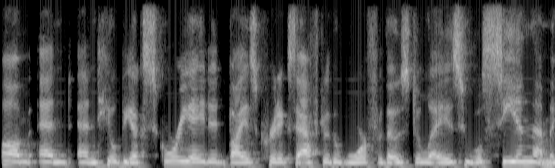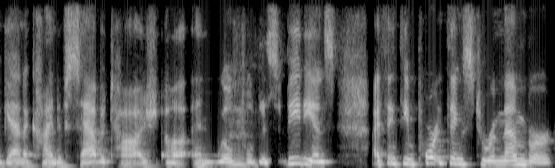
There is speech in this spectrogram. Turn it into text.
Um, and and he'll be excoriated by his critics after the war for those delays, who will see in them again a kind of sabotage uh, and willful mm. disobedience. I think the important things to remember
